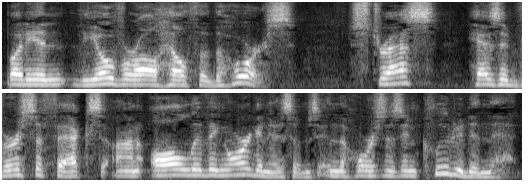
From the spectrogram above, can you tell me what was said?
but in the overall health of the horse. Stress has adverse effects on all living organisms, and the horse is included in that.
